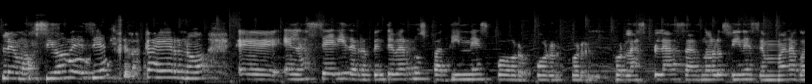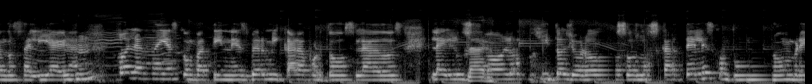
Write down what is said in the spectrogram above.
la emoción de decir, que va a caer, ¿no? Eh, en la serie, de repente ver los patines por, por, por, por, las plazas, ¿no? Los fines de semana cuando salía, eran todas las niñas con patines, ver mi cara por todos lados, la ilusión, los ojitos llorosos, los carteles con tu nombre.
